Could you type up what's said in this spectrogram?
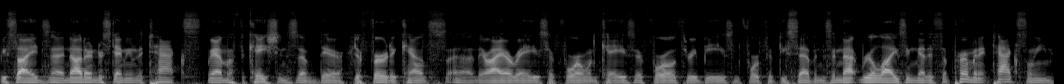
besides uh, not understanding the tax ramifications of their deferred accounts, uh, their IRAs, their 401ks, their 403bs, and 457s, and not realizing that it's a permanent tax lien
